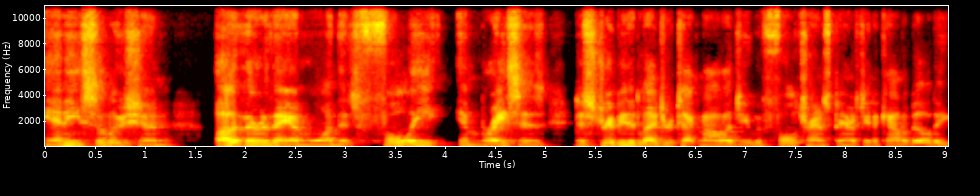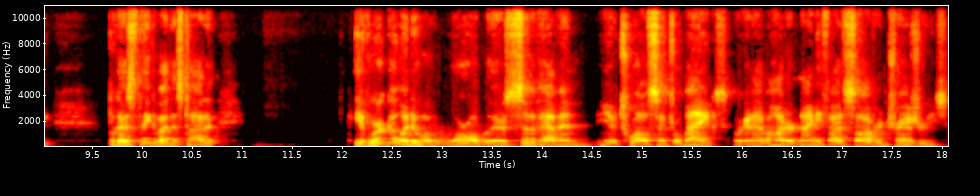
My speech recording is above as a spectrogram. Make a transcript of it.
any solution other than one that's fully embraces distributed ledger technology with full transparency and accountability. Because think about this, Todd. If we're going to a world where there's instead of having you know 12 central banks, we're going to have 195 sovereign treasuries.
